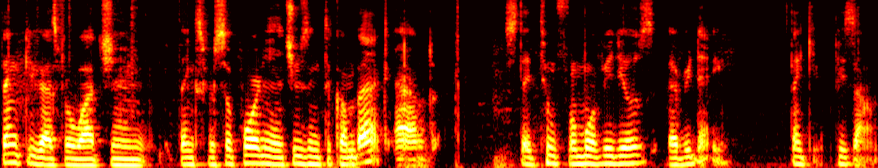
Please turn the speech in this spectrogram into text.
Thank you guys for watching. Thanks for supporting and choosing to come back, and stay tuned for more videos every day. Thank you. Peace out.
